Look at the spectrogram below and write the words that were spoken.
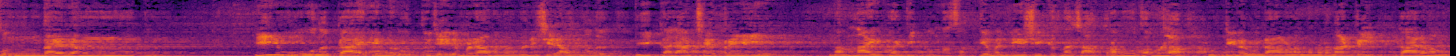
സുന്ദരം. ഈ മൂന്ന് കാര്യങ്ങൾ ഒത്തുചേരുമ്പോഴാണ് നമ്മൾ മനുഷ്യരാവുന്നത്. ഈ കലാക്ഷേത്രയിൽ നന്നായി പഠിക്കുന്ന സത്യം അന്വേഷിക്കുന്ന ശാസ്ത്രബോധമുള്ള കുട്ടികൾ ഉണ്ടാവണം നമ്മുടെ നാട്ടിൽ. കാരണം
